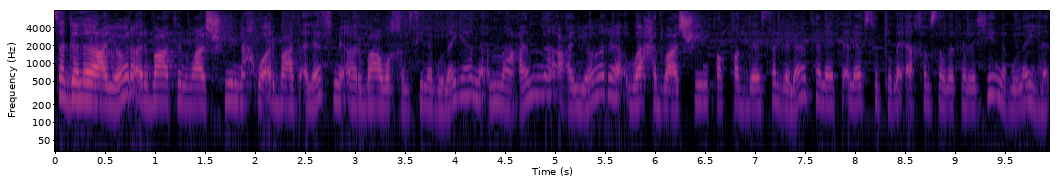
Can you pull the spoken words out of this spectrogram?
سجل عيار 24 نحو 4154 جنيها أما عن عيار 21 فقد سجل 3635 جنيها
